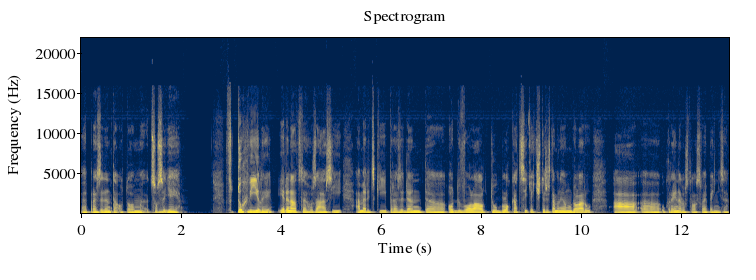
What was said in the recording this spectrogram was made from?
eh, prezidenta o tom, co se hmm. děje. V tu chvíli, 11. září, americký prezident eh, odvolal tu blokaci těch 400 milionů dolarů a uh, Ukrajina dostala své peníze.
